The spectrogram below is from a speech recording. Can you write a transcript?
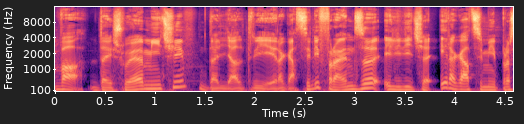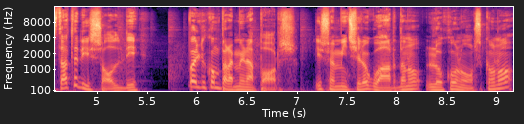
Va dai suoi amici, dagli altri ragazzi di Friends e gli dice «I ragazzi mi prestate dei soldi? Voglio comprarmi una Porsche». I suoi amici lo guardano, lo conoscono,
